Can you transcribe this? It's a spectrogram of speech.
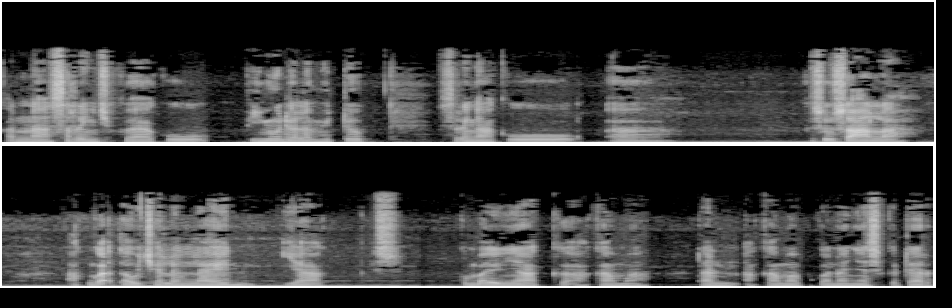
Karena sering juga aku bingung dalam hidup sering aku uh, kesusahan lah. Aku nggak tahu jalan lain ya kembalinya ke agama. Dan agama bukan hanya sekedar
